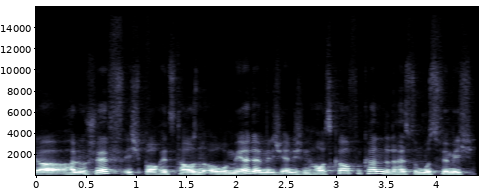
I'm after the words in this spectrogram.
ja, hallo Chef, ich brauche jetzt 1000 Euro mehr, damit ich endlich ein Haus kaufen kann. Das heißt, du musst für mich,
